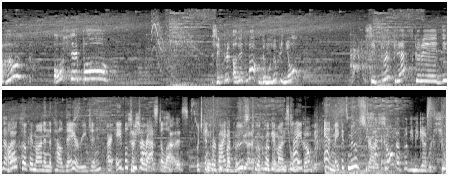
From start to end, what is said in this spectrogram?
Oh, oh c'est beau C'est plus, honnêtement, de mon opinion, c'est plus classe que les Dynamax. All Pokemon in the Paldea region are able to terrestrialize, euh, which can provide a boost to a Pokemon's type and make its moves stronger. Ça change un peu des méga évolutions.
